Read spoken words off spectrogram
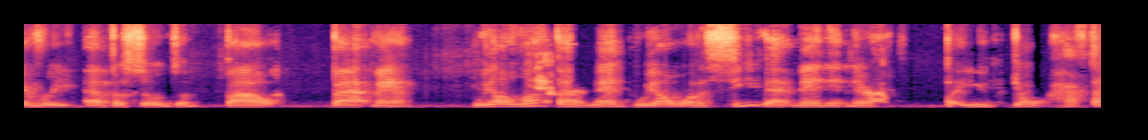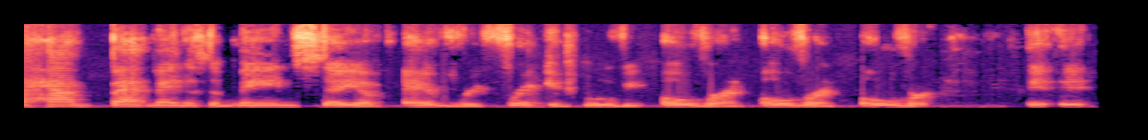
every episode's about Batman. We all love Batman. We all want to see Batman in there, but you don't have to have Batman as the mainstay of every freaking movie over and over and over. It, it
